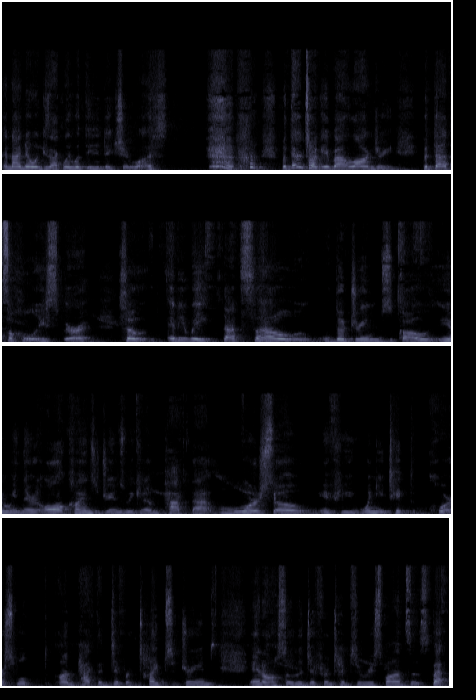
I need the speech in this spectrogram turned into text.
And i know exactly what the addiction was but they're talking about laundry. But that's the holy spirit. So anyway that's how the dreams go. I mean there's all kinds of dreams. We can unpack that more so if you when you take the course we'll unpack the different types of dreams and also the different types of responses. But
